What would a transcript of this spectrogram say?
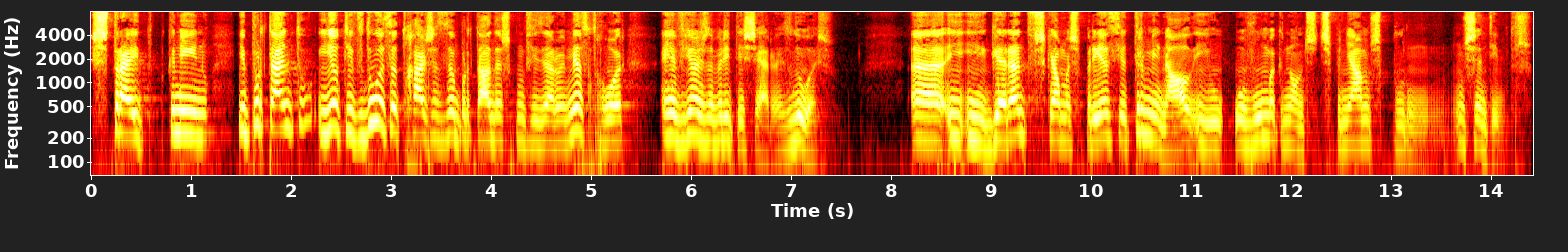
estreito, pequenino, e portanto, e eu tive duas aterragens abortadas que me fizeram imenso terror em aviões da British Airways, duas. Ah, e, e garanto-vos que é uma experiência terminal e houve uma que não nos despenhámos por um- uns centímetros.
